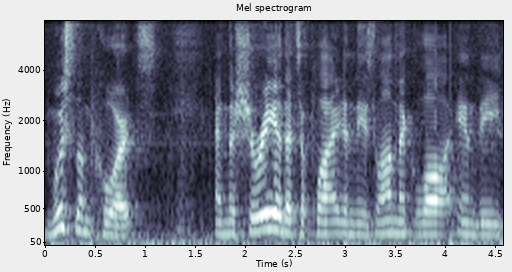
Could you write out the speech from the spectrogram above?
Muslim courts and the Sharia that's applied in the Islamic law in the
